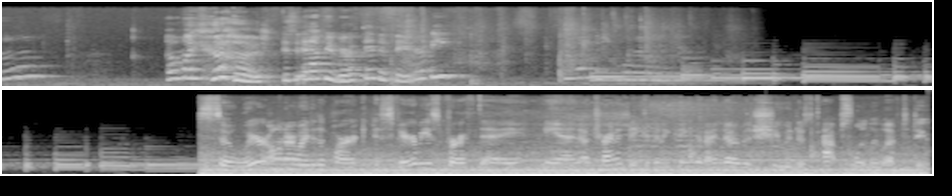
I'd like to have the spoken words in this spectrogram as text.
Huh? Oh my gosh, is it happy birthday to gosh, So we're on our way to the park. It's Pharaby's birthday, and I'm trying to think of anything that I know that she would just absolutely love to do.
